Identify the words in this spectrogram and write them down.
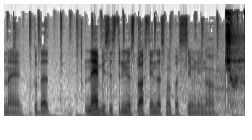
Ne? Tako da ne bi se strinjal sploh s tem, da smo pasivni. No? Čuti.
